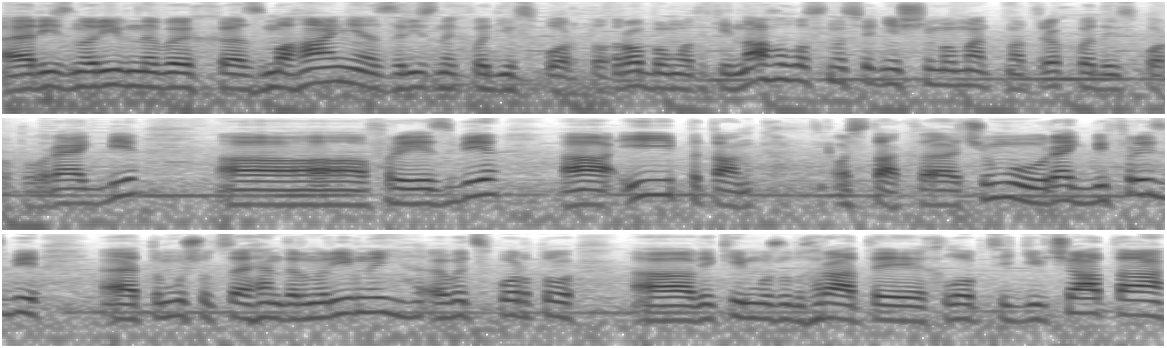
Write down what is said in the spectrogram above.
е, різнорівневих е, змагань з різних видів спорту. Робимо такий наголос на сьогоднішній момент на трьох видів спорту: регбі, е, фризбі і питанка. Ось так. Чому регбі фризбі? Тому що це гендерно рівний е, вид спорту, в який можуть грати хлопці, дівчата,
